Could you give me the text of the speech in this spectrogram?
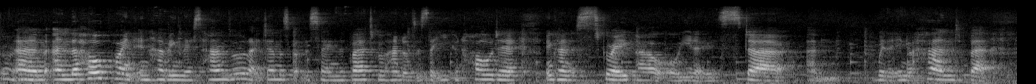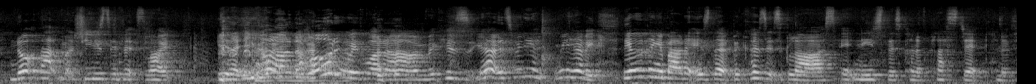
Um, and the whole point in having this handle, like Jemma's got the same, the vertical handles, is that you can hold it and kind of scrape out or, you know, stir um, with it in your hand, but not that much use if it's like, you know, you can't hold it with one arm because, yeah, it's really, really heavy. The other thing about it is that because it's glass, it needs this kind of plastic kind of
